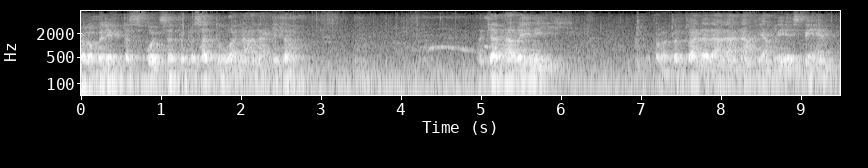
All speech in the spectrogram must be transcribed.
kalau boleh kita sebut satu persatu anak-anak kita. Macam hari ini kalau tuan-tuan ada anak-anak yang PSPM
